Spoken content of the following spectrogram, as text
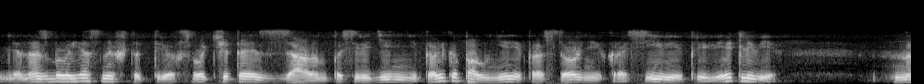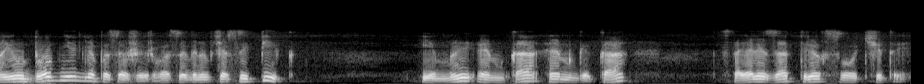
Для нас было ясно, что трехсводчатая с залом посередине не только полнее, просторнее, красивее, приветливее, но и удобнее для пассажиров, особенно в часы пик. И мы, МК, МГК, стояли за трехсводчатой.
